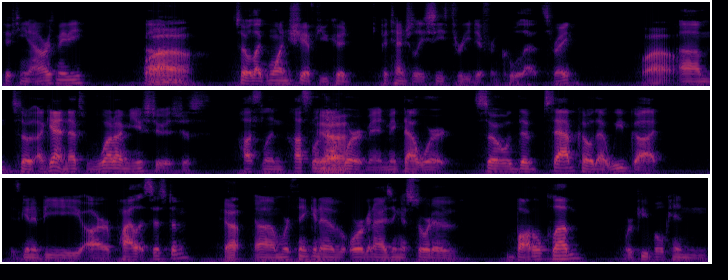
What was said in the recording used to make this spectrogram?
fifteen hours maybe. Um, Wow. so like one shift, you could potentially see three different coolouts, right? wow. Um, so again, that's what I'm used to is just hustling, hustling Yeah. that work, man. Make that work. So the Sabco that we've got is going to be our pilot system. Yeah. Um, we're thinking of organizing a sort of bottle club where people can,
